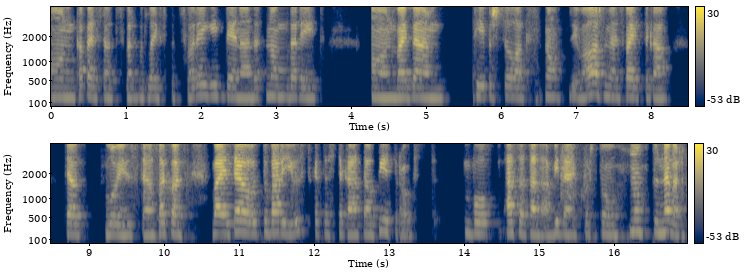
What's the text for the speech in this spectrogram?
Un kāpēc tev tas varbūt liekas pat svarīgi ikdienā nu, darīt. Un vai, piemēram, tīpaši cilvēks nu, dzīvo ārzemēs, vai kā tev, Luīsa, tev sakot, vai tev tu vari just, ka tas kā tev pietrūkst, būt, esot tādā vidē, kur tu, nu, tu nevari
